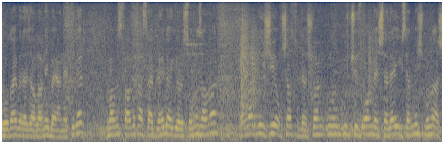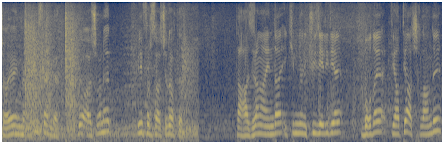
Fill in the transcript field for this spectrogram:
buğday vereceklerini beyan ettiler. Ama biz fabrika sahipleriyle görüştüğümüz zaman onlar bu işi yokuşa sürdüler. Şu an un 315 TL'ye yükselmiş, bunu aşağıya inmek istemiyorlar. Bu açık net bir fırsatçılıktır. Ta Haziran ayında 2 milyon 250 diye buğday fiyatı açıklandı.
